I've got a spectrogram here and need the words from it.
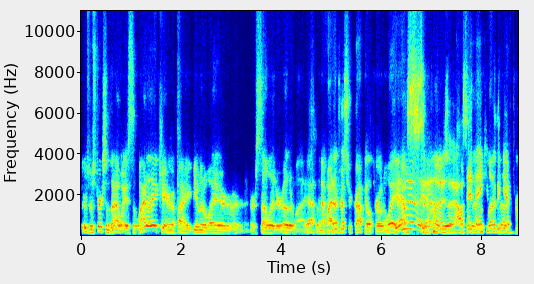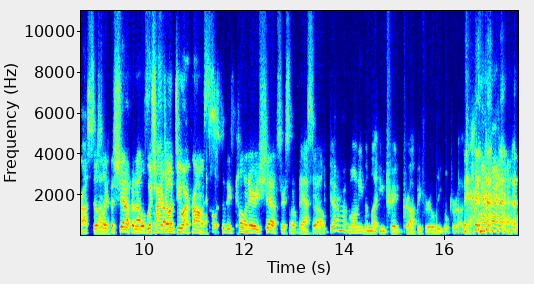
there's restrictions that way. So why do they care if I give it away or or, sell it or otherwise? Yeah, So- and if I don't trust your crappie, I'll throw it away. Yeah, Russ. yeah, I'll say just, uh, thank you for the the- gift, Russ. just like the chef, and I'll which I'll I don't do, I I'll promise. sell it to these culinary chefs or something. Yeah. So, The government won't even let you trade crappie for illegal drugs.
